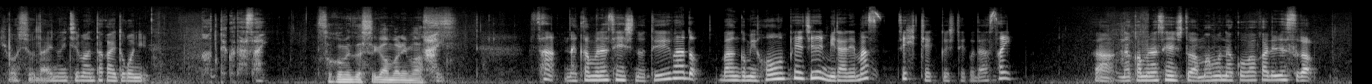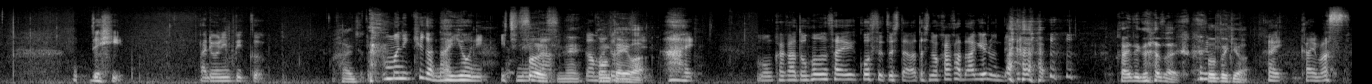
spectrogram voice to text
表彰台の一番高いところに乗ってください。そこ目指して頑張ります、はいさあ、中村選手のトゥーワード、番組ホームページで見られます。ぜひチェックしてください。さあ、中村選手とは間もなくお別れですが、ぜひ、パリオリンピック、はいほんまに怪我ないように1年間そうですね頑張ってほしい。今回ははい。もうかかと本細骨折したら私のかかと上げるんで。変えてください その時ははい、買います。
